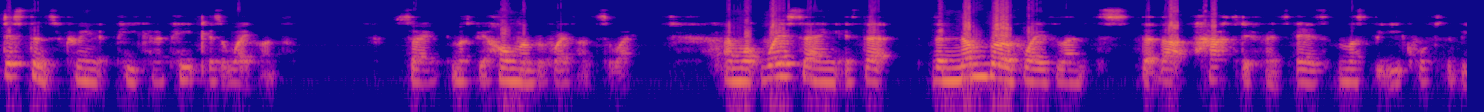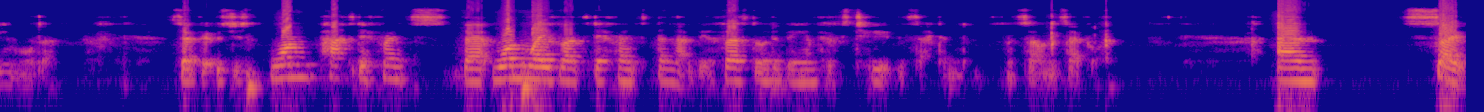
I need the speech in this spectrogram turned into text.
distance between a peak and a peak is a wavelength. So it must be a whole number of wavelengths away. And what we're saying is that the number of wavelengths that that path difference is must be equal to the beam order. So if it was just one path difference, that one wavelength difference, then that would be the first order beam. If it was two, the second, and so on and so forth. Um, so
